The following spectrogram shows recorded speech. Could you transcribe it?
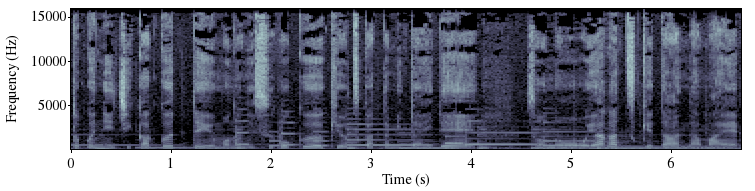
特に自覚っていうものにすごく気を使ったみたいでその親がつけた名前っ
